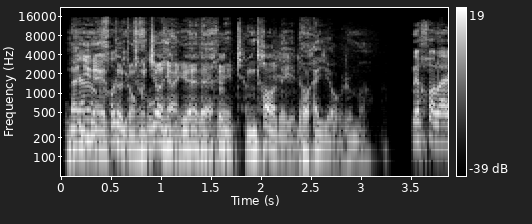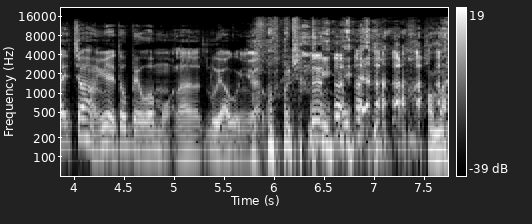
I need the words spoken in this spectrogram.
那你那各种交响乐。的那成套的也都还有是吗？那后来交响乐都被我抹了录摇滚乐了。好嘛？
